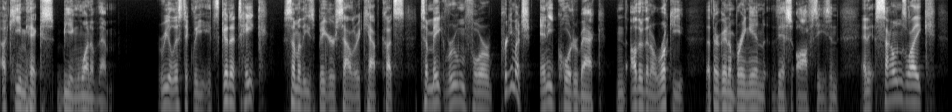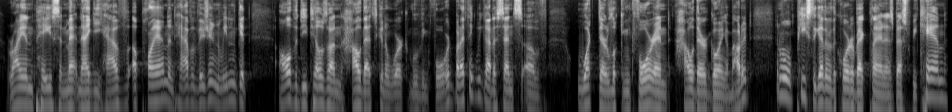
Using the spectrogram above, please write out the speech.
Akiem Hicks being one of them. Realistically, it's going to take some of these bigger salary cap cuts to make room for pretty much any quarterback other than a rookie that they're going to bring in this offseason. And it sounds like Ryan Pace and Matt Nagy have a plan and have a vision. And we didn't get all the details on how that's going to work moving forward, but I think we got a sense of what they're looking for and how they're going about it. And we'll piece together the quarterback plan as best we can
